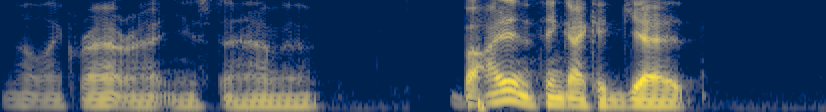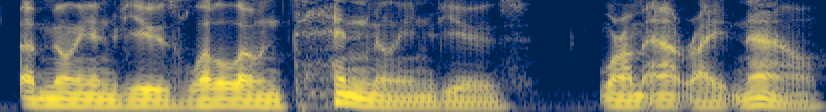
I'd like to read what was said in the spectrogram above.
not like Rat Rat used to have it. But I didn't think I could get a million views, let alone 10 million views, where I'm at right now.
